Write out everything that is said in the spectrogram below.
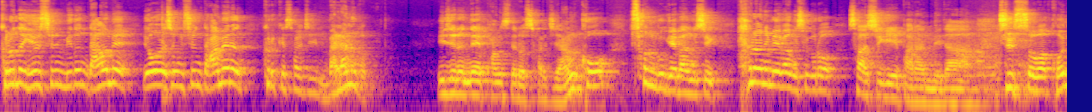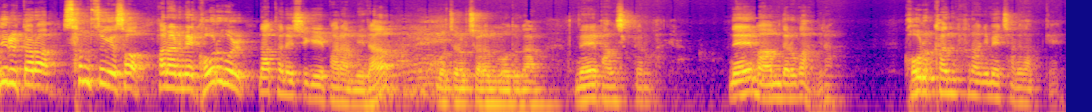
그런데 예수님 믿은 다음에 영원한 생명 주신 다음에는 그렇게 살지 말라는 겁니다. 이제는 내 방식대로 살지 않고 천국의 방식, 하나님의 방식으로 사시기 바랍니다. 질서와 권위를 따라 삶 속에서 하나님의 거룩을 나타내시기 바랍니다. 모처럼 저는 모두가 내 방식대로가 아니라 내 마음대로가 아니라 거룩한 하나님의 자녀답게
